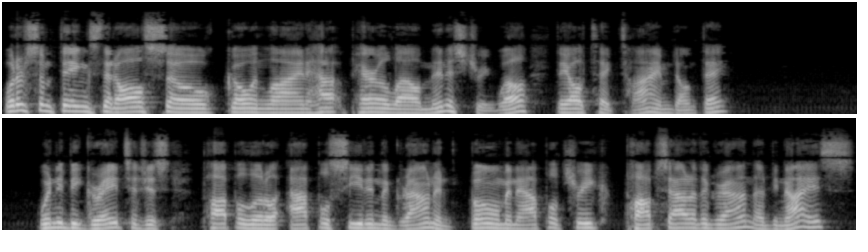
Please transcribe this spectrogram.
what are some things that also go in line, how, parallel ministry? Well, they all take time, don't they? Wouldn't it be great to just pop a little apple seed in the ground and boom, an apple tree pops out of the ground? That'd be nice.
